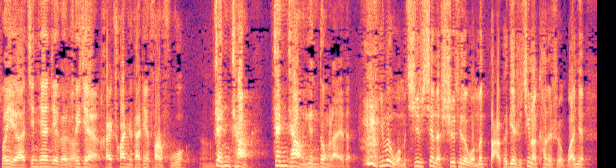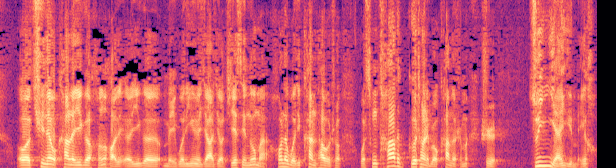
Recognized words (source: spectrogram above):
所以啊，今天这个崔健还穿着他这范儿服，真唱真唱运动来的。因为我们其实现在失去了，我们打开电视经常看的时候完全。呃，去年我看了一个很好的呃一个美国的音乐家叫杰森·诺曼，后来我就看他，我说我从他的歌唱里边我看到什么是尊严与美好，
